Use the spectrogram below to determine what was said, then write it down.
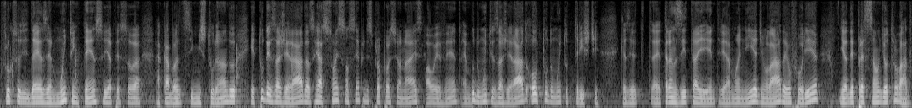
o fluxo de ideias é muito intenso e a pessoa acaba se misturando e tudo exagerado, as reações são sempre desproporcionais ao evento, é tudo muito exagerado ou tudo muito triste. Quer dizer, é, transita aí entre a mania de um lado, a euforia, e a depressão de outro lado.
